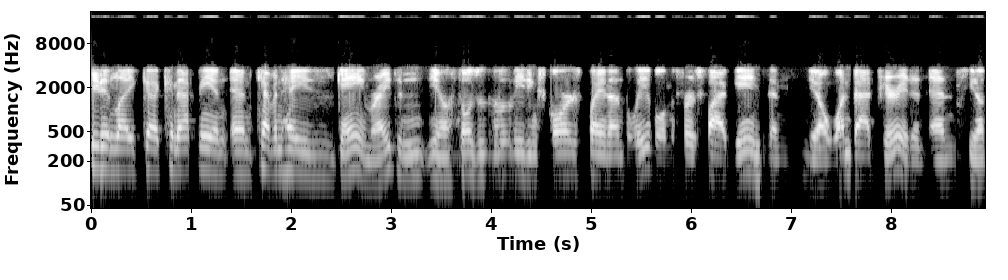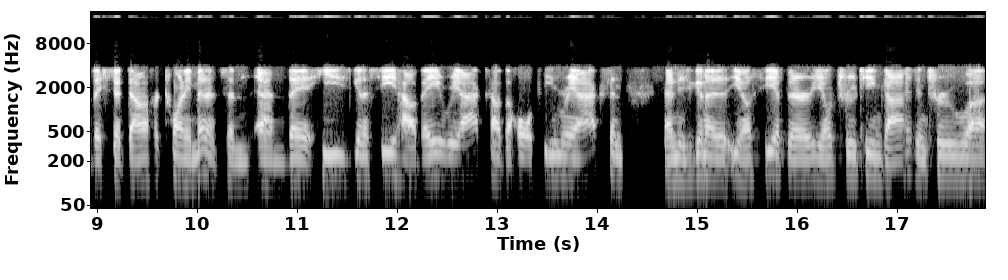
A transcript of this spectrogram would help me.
he didn't like uh, Konecny and, and Kevin Hayes' game, right? And you know those are the leading scorers playing unbelievable in the first five games, and you know one bad period, and, and you know they sit down for 20 minutes, and and they, he's going to see how they react, how the whole team reacts, and and he's going to you know see if they're you know true team guys and true. Uh,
